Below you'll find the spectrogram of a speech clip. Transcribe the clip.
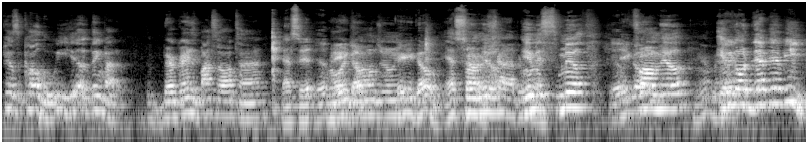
Pensacola, we here. Think about it. Their greatest boxer of all time, That's it. Yep. There Roy you go. Jones Jr. There you go. Yes, from sir. here. Shout out to Emmitt Roy. Smith Yep. There you go. from here. man. If we go to WWE,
